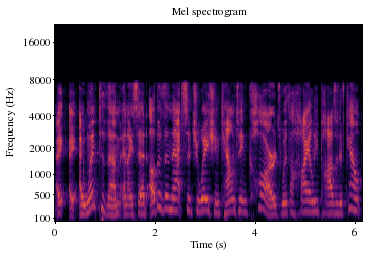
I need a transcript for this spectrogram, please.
I, I, I, went to them and I said, other than that situation, counting cards with a highly positive count,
